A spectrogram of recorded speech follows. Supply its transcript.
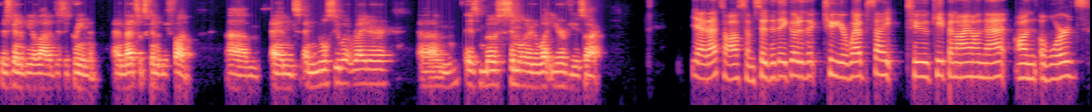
there's going to be a lot of disagreement, and that's what's going to be fun. Um, and and we'll see what writer um, is most similar to what your views are. Yeah, that's awesome. So did they go to the to your website to keep an eye on that on awards?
